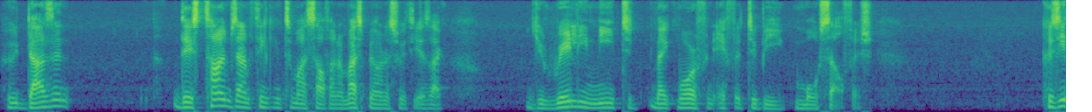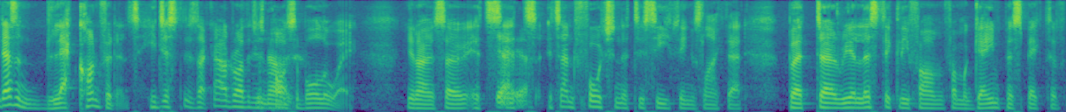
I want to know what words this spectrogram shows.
who doesn't. There's times I'm thinking to myself, and I must be honest with you, is like, you really need to make more of an effort to be more selfish. Because he doesn't lack confidence. He just is like, I'd rather just No. pass the ball away. You know, so it's Yeah, it's it's unfortunate to see things like that. But uh, realistically, from from a game perspective,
